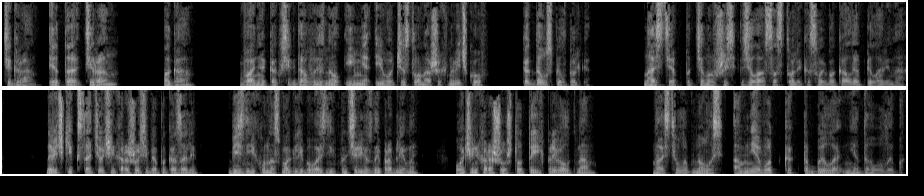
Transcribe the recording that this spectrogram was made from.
Тигран, это тиран?» «Ага». Ваня, как всегда, вызнал имя и отчество наших новичков. Когда успел только. Настя, подтянувшись, взяла со столика свой бокал и отпила вина. Новички, кстати, очень хорошо себя показали. Без них у нас могли бы возникнуть серьезные проблемы. Очень хорошо, что ты их привел к нам. Настя улыбнулась, а мне вот как-то было не до улыбок.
